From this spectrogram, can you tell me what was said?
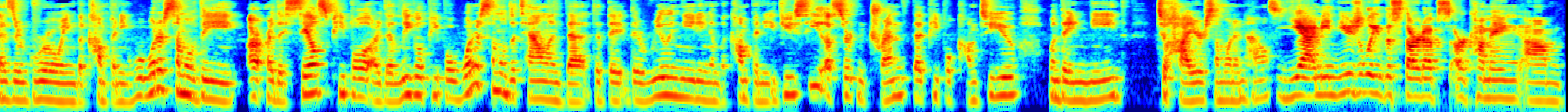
as they're growing the company? What are some of the are, are they salespeople? Are they legal people? What are some of the talent that that they they're really needing in the company? Do you see a certain trend that people come to you when they need to hire someone in house? Yeah, I mean, usually the startups are coming um,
